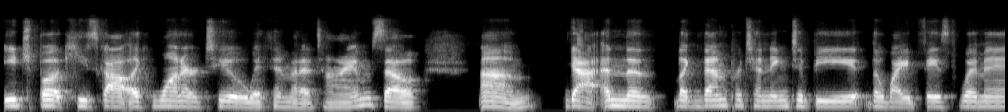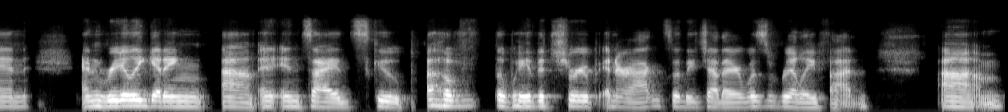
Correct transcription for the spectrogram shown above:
each book he's got like one or two with him at a time. So um yeah, and the like them pretending to be the white-faced women and really getting um an inside scoop of the way the troop interacts with each other was really fun. Um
